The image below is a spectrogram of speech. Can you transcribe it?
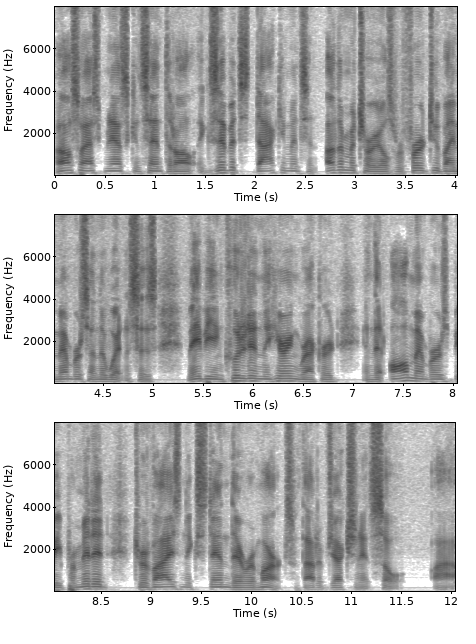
I also ask unanimous consent that all exhibits, documents, and other materials referred to by members and the witnesses may be included in the hearing record, and that all members be permitted to revise and extend their remarks. Without objection, it's so uh,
